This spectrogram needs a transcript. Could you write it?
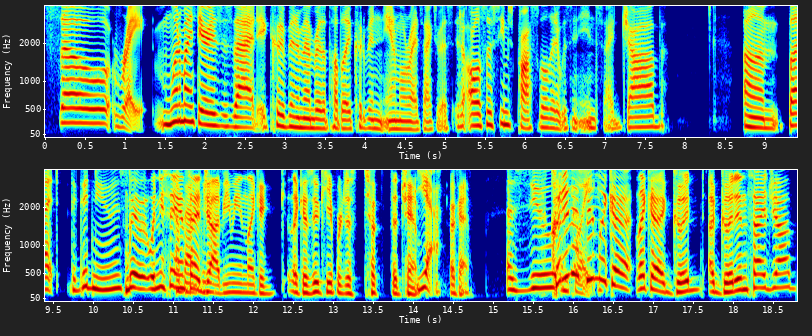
So, right. One of my theories is that it could have been a member of the public, could have been an animal rights activist. It also seems possible that it was an inside job. Um, but the good news, Wait, wait, when you say inside this- job, you mean like a like a zookeeper just took the chimp? yeah, Okay. a zoo Could it have been like a like a good a good inside job?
